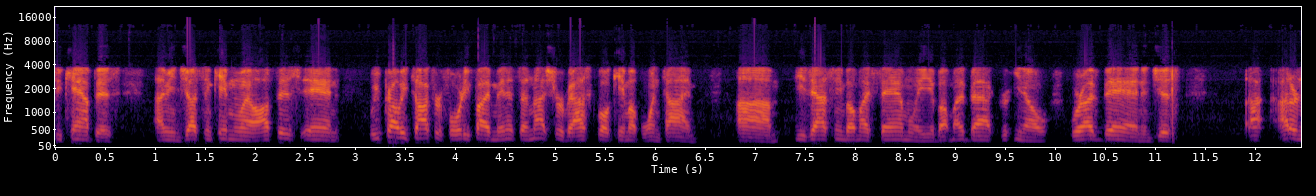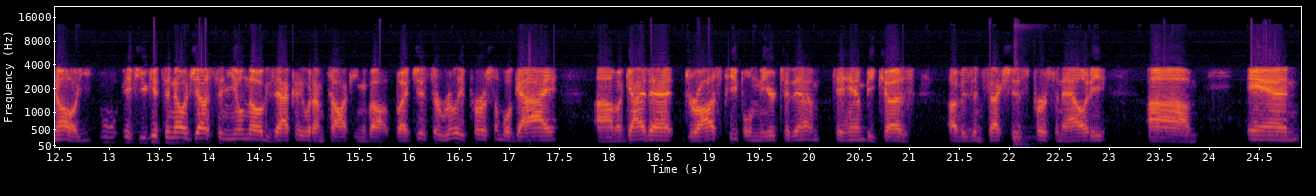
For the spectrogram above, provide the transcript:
to campus, I mean, Justin came in my office and we probably talked for 45 minutes. I'm not sure basketball came up one time. Um, he's asked me about my family, about my back, you know, where I've been and just, I, I don't know. If you get to know Justin, you'll know exactly what I'm talking about. But just a really personable guy, um, a guy that draws people near to them to him because of his infectious personality. Um, and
